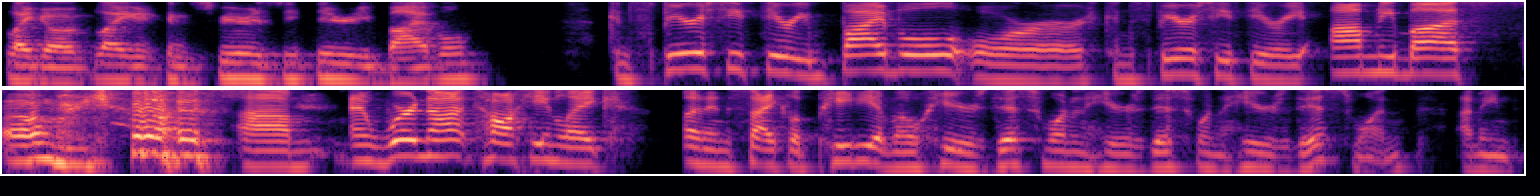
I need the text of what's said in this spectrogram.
Like a like a conspiracy theory Bible? Conspiracy theory Bible or conspiracy theory omnibus. Oh my gosh. Um, and we're not talking like an encyclopedia of oh here's this one and here's this one and here's this one. I mean,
